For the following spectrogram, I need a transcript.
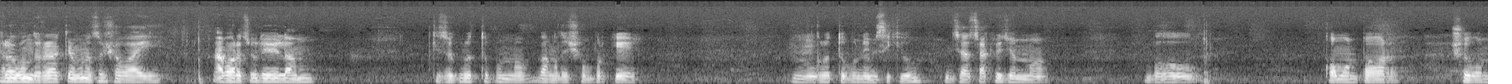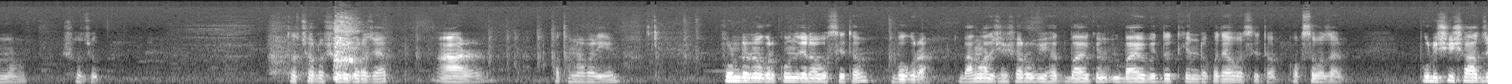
হ্যালো বন্ধুরা, কেমন আছো সবাই? আবারও চলে এলাম কিছু গুরুত্বপূর্ণ বাংলাদেশ সম্পর্কে গুরুত্বপূর্ণ এমসিকিউ, যা চাকরির জন্য বহু কমন পাওয়ার সুবর্ণ সুযোগ। তো চলো শুরু করা যাক, আর কথা না বাড়িয়ে। পুণ্ডনগর কোন জেলায় অবস্থিত? বগুড়া, বাংলাদেশের সর্ববৃহৎ বায়ু বায়ু বিদ্যুৎ কেন্দ্র কোথায় অবস্থিত? কক্সবাজার। পুলিশি সাহায্য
